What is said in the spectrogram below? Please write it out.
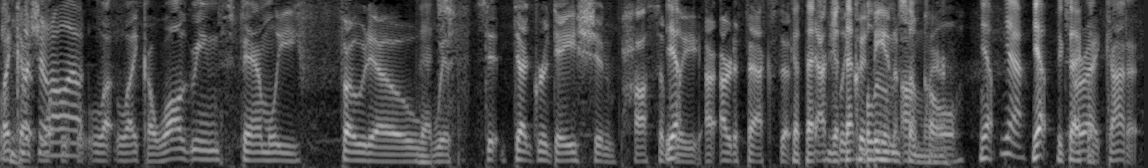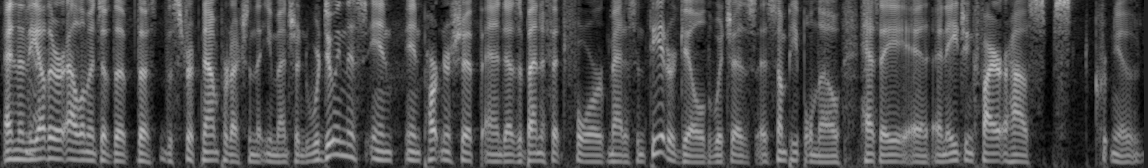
Like push a, it all out. l- like a Walgreens family photo That's- with de- degradation, possibly ar- artifacts that Got that, actually got that could be an somewhere. uncle. Yep. Yeah. Yep. Exactly. right, got it. And then the Yeah. other element of the, the the stripped down production that you mentioned, we're doing this in in partnership and as a benefit for Madison Theater Guild, which, as as some people know, has a, a an aging firehouse, s- you know.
